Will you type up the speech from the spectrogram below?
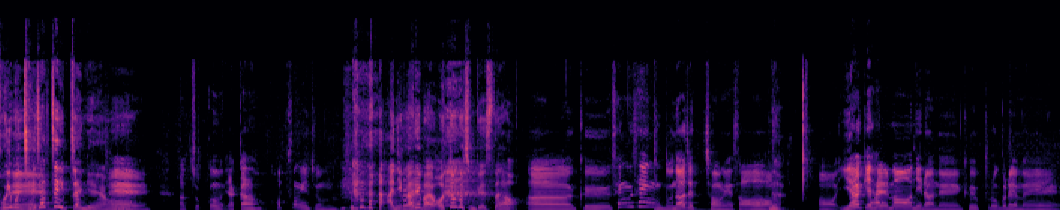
거의 뭐 네. 제작자 입장이에요. 네. 아, 조금 약간 허풍이 좀 아니 말해봐요. 어떤 거 준비했어요? 아, 그 생생 문화재청에서 네. 어, 이야기 할머니라는 그 프로그램을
